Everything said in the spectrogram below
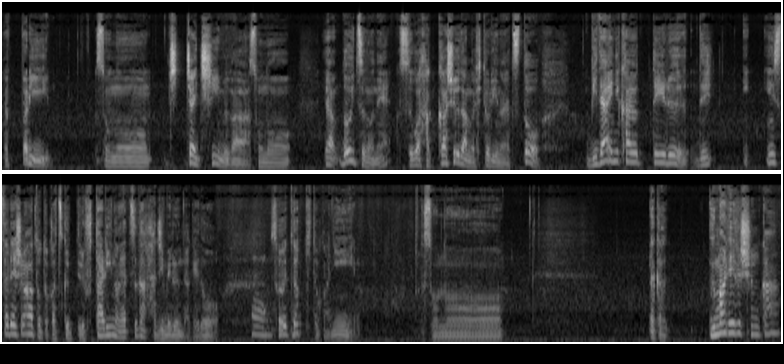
やっぱり、その、ちっちゃいチームが、その、いや、ドイツのね、すごいハッカー集団の一人のやつと、美大に通っている、で、イインスタレーションアートとか作ってる二人のやつが始めるんだけど、うん。そういう時とかに、その、なんか、生まれる瞬間、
